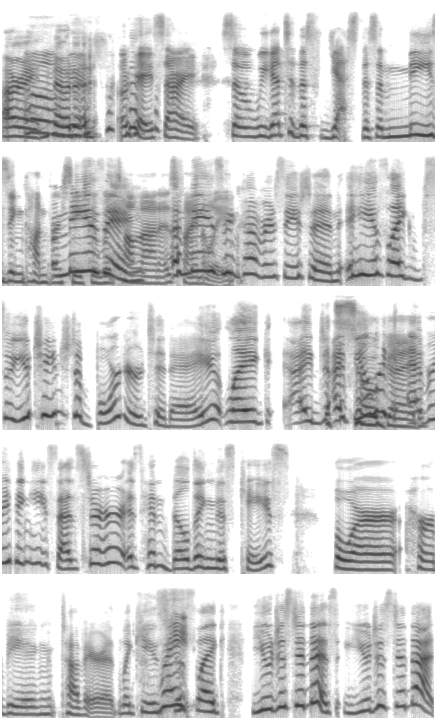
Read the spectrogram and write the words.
All right Oh, noted. Okay, sorry. So we get to this, yes, this amazing conversation with Amazing. Talmanes amazing finally. conversation he's like so you changed a border today like I It's I feel so like good. everything he says to her is him building this case for her being ta'veren. Like he's Right. just like, you just did this, you just did that.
